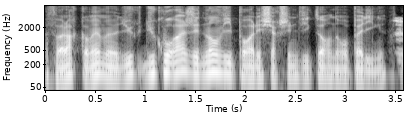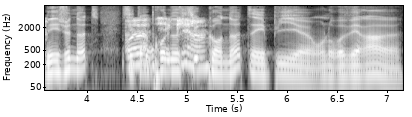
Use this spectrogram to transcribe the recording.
va falloir quand même du, du, courage et de l'envie pour aller chercher une victoire en Europa League. Mm. Mais je note, c'est un pronostic hein. qu'on note et puis on le reverra,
